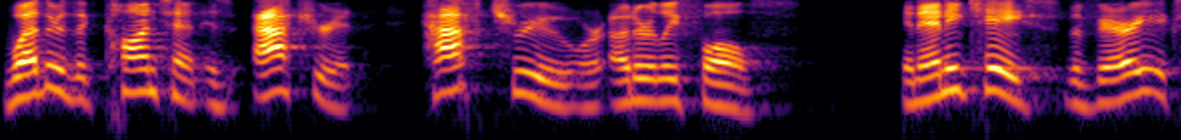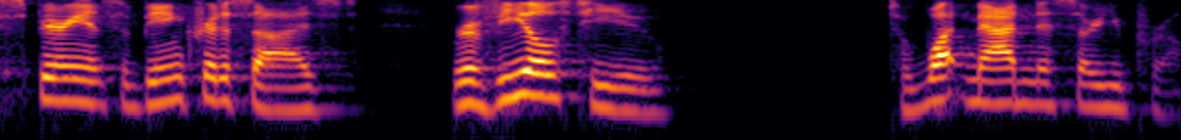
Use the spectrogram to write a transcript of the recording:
whether the content is accurate, half true, or utterly false. In any case, the very experience of being criticized reveals to you to what madness are you prone?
